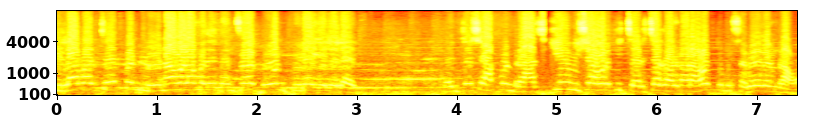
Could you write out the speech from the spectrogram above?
इलाहाबादचे आहेत पण लोणावळामध्ये त्यांचं दोन पिढ्या गेलेल्या आहेत. त्यांच्याशी आपण राजकीय विषयावरती चर्चा करणार आहोत. तुम्ही सगळेजण राहा.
